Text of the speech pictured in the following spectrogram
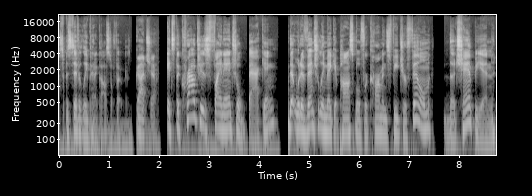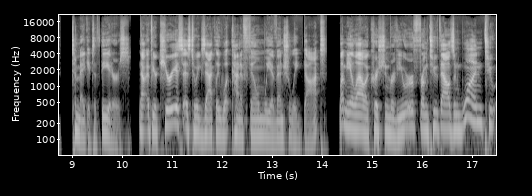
specifically Pentecostal focused. Gotcha. It's the Crouches' financial backing that would eventually make it possible for Carmen's feature film, The Champion, to make it to theaters. Now, if you're curious as to exactly what kind of film we eventually got, let me allow a Christian reviewer from 2001 to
